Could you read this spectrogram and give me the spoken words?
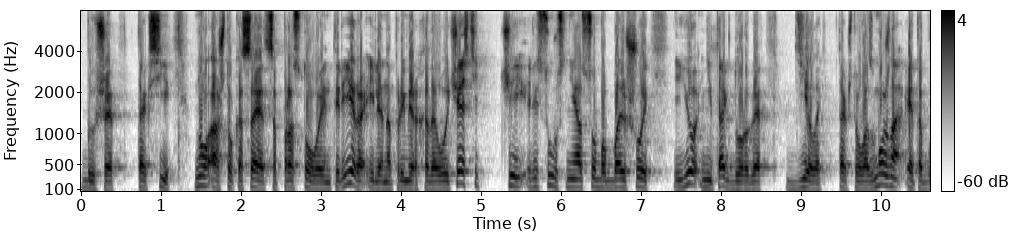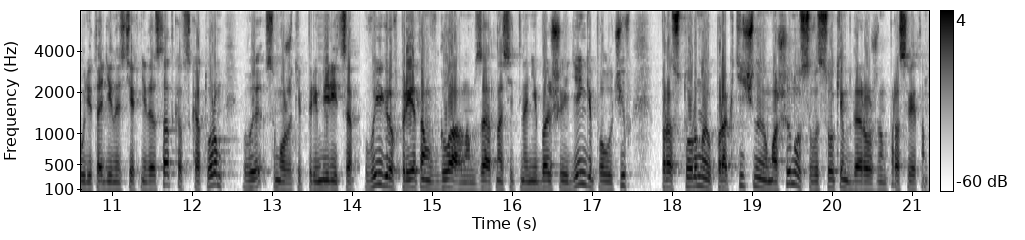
бывшее такси. Ну а что касается простого интерьера или, например, ходовой части, чей ресурс не особо большой, ее не так дорого делать. Так что, возможно, это будет один из тех недостатков, с которым вы сможете примириться, выиграв при этом в главном за относительно небольшие деньги, получив просторную, практичную машину с высоким дорожным просветом.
